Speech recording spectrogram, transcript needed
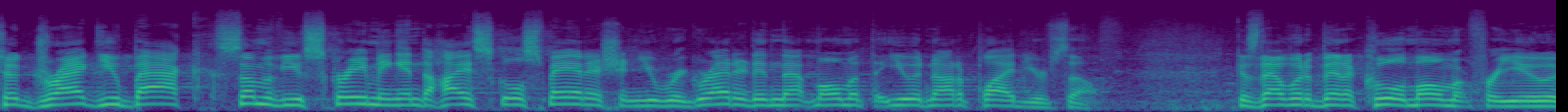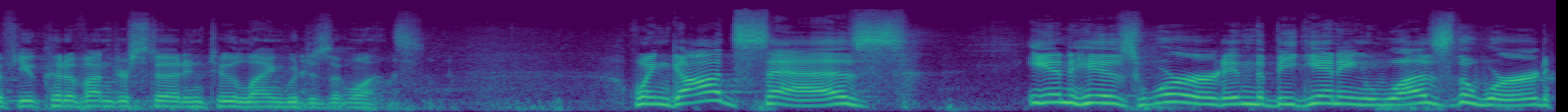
To drag you back, some of you screaming into high school Spanish, and you regretted in that moment that you had not applied yourself. Because that would have been a cool moment for you if you could have understood in two languages at once. When God says, in his word, in the beginning was the word.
